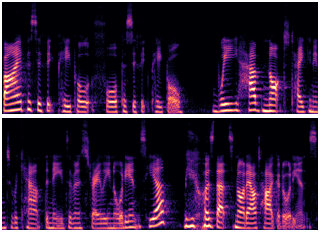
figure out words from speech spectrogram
by Pacific people for Pacific people we have not taken into account the needs of an Australian audience here because that's not our target audience.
